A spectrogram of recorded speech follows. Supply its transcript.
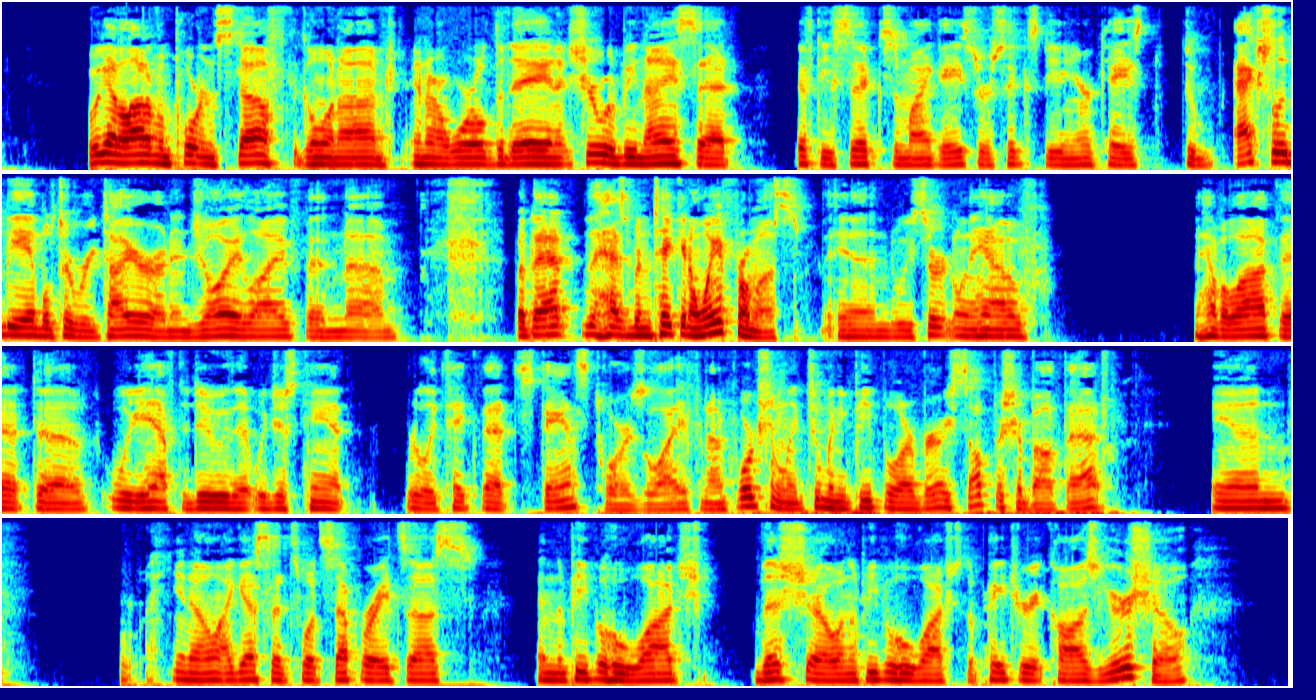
We got a lot of important stuff going on in our world today, and it sure would be nice at 56 in my case or 60 in your case to actually be able to retire and enjoy life and um, but that has been taken away from us. And we certainly have have a lot that uh, we have to do that we just can't really take that stance towards life. And unfortunately too many people are very selfish about that. And you know I guess that's what separates us and the people who watch this show and the people who watch the Patriot Cause your show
